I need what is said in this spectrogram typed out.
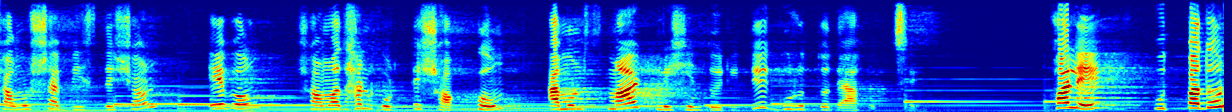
সমস্যা বিশ্লেষণ এবং সমাধান করতে সক্ষম এমন স্মার্ট মেশিন তৈরিতে গুরুত্ব দেওয়া হচ্ছে। ফলে উৎপাদন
